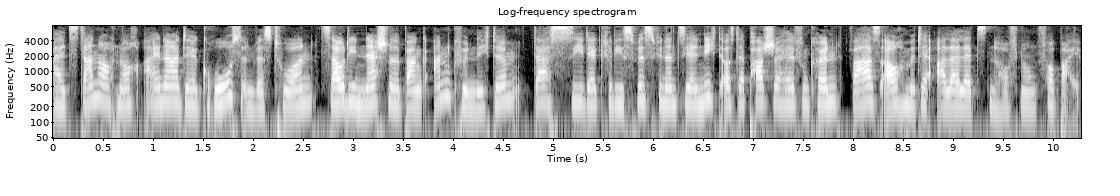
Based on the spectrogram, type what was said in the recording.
Als dann auch noch einer der Großinvestoren, Saudi National Bank, ankündigte, dass sie der Credit Suisse finanziell nicht aus der Patsche helfen können, war es auch mit der allerletzten Hoffnung vorbei.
